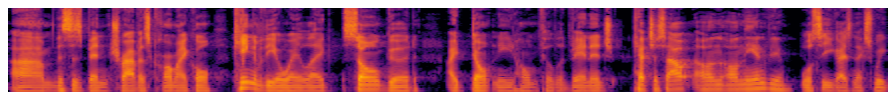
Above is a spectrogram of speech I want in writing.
Um, this has been Travis Carmichael, king of the away leg. So good. I don't need home field advantage. Catch us out on, on the interview. We'll see you guys next week.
